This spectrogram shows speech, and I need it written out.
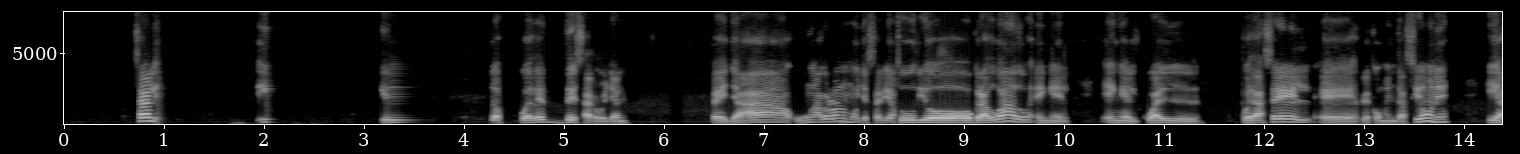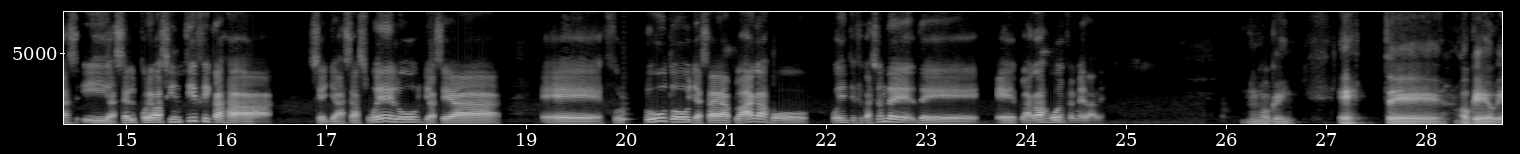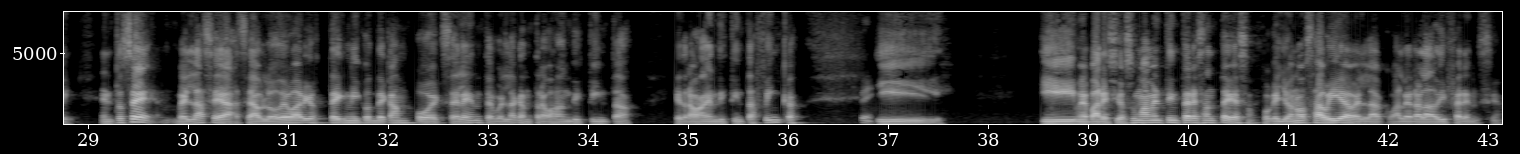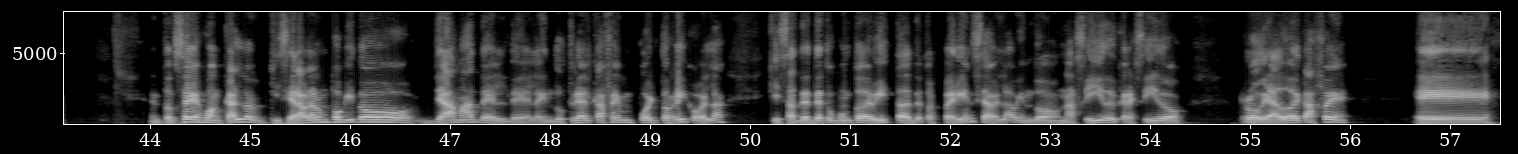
y, los puede desarrollar. Pues ya un agrónomo ya sería un estudio graduado en el, en el cual puede hacer eh, recomendaciones y, y, hacer pruebas científicas a, ya sea suelo, ya sea eh, frutos, ya sea plagas o, identificación de, eh, plagas o enfermedades. Ok. Este, ok, ok. Entonces, ¿verdad? Se, se, habló de varios técnicos de campo excelentes, ¿verdad? Que han trabajado en distintas, que trabajan en distintas fincas. Y, y me pareció sumamente interesante eso, porque yo no sabía, ¿verdad?, cuál era la diferencia. Entonces, Juan Carlos, quisiera hablar un poquito ya más de, la industria del café en Puerto Rico, ¿verdad? Quizás desde tu punto de vista, desde tu experiencia, ¿verdad? Habiendo nacido y crecido rodeado de café. Eh,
